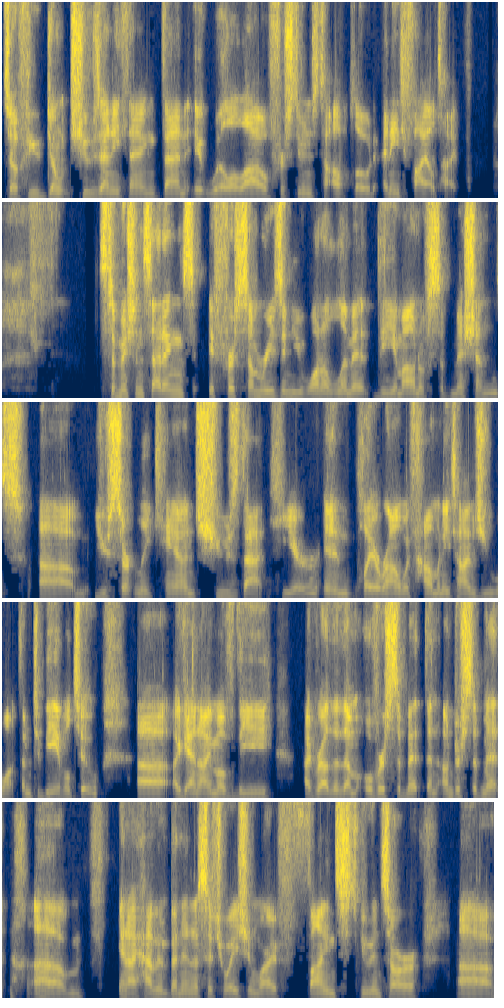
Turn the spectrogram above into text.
So if you don't choose anything, then it will allow for students to upload any file type. Submission settings, if for some reason you want to limit the amount of submissions, um, you certainly can choose that here and play around with how many times you want them to be able to. Uh, again, I'm of the I'd rather them oversubmit than undersubmit. Um, and I haven't been in a situation where I find students are uh,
